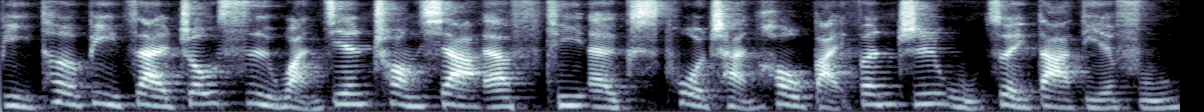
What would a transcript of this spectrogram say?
比特币在周四晚间创下 FTX 破产后百分之五最大跌幅。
